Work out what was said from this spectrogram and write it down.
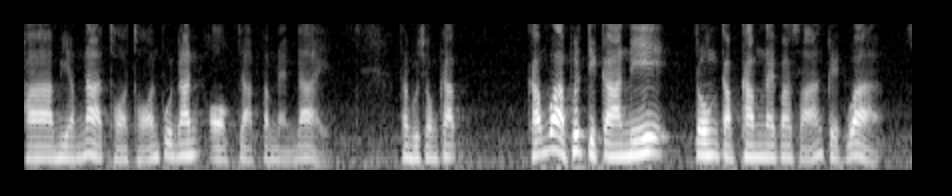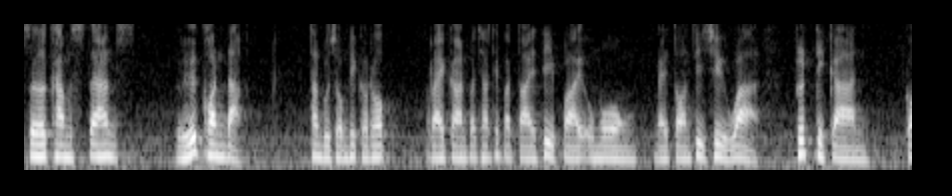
ภามีอำนาจถอดถอนผู้นั้นออกจากตำแหน่งได้ ท่านผู้ชมครับคำว่าพฤติการนี้ ตรงกับคำในภาษาอังกฤษว่า circumstance หรือ conduct ท่านผู้ชมที่เคารพ รายการประชาธิปไตยที่ปลายอุโมงค์ในตอนที่ชื่อว่าพฤติการก็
